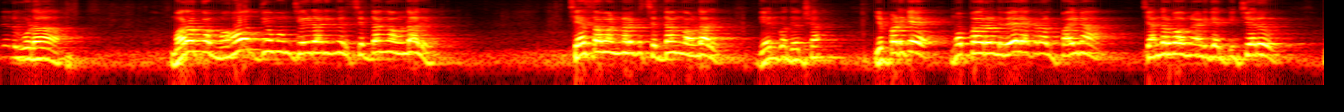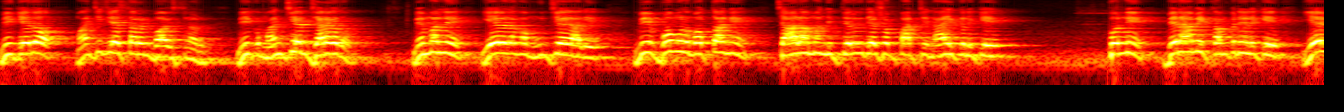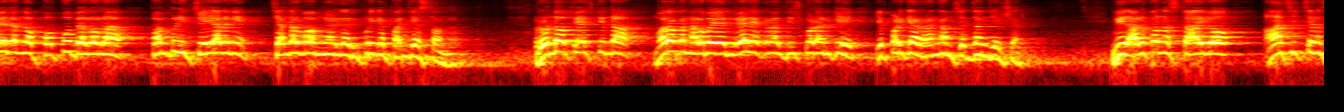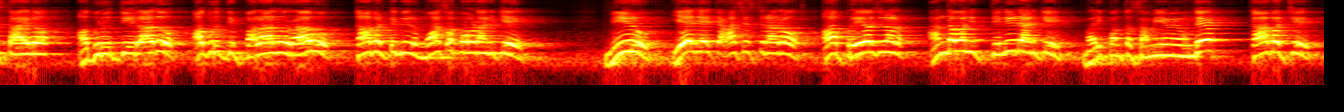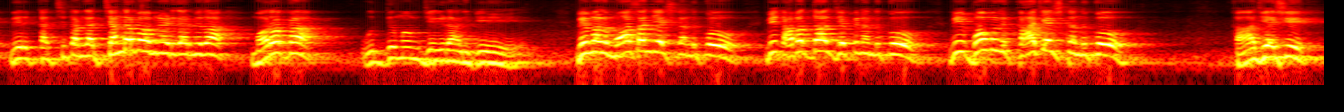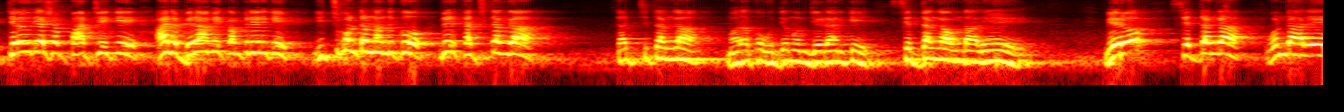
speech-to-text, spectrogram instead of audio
మహిళలు కూడా మరొక మహోద్యమం చేయడానికి మీరు సిద్ధంగా ఉండాలి. చేస్తామంటున్నారు సిద్ధంగా ఉండాలి. దేనికో తెలుసా? ఇప్పటికే ముప్పై రెండు వేల ఎకరాల పైన చంద్రబాబు నాయుడు గారికి ఇచ్చారు. మీకేదో మంచి చేస్తారని భావిస్తున్నారు. మీకు మంచి ఏం జరగదు. మిమ్మల్ని ఏ విధంగా ముంచేయాలి? మీ భూముల మొత్తాన్ని చాలామంది తెలుగుదేశం పార్టీ నాయకులకి కొన్ని బినామీ కంపెనీలకి ఏ విధంగా పప్పు బెల్లల పంపిణీ చేయాలని చంద్రబాబు నాయుడు గారు ఇప్పటికే పనిచేస్తూ ఉన్నారు. రెండో ఫేజ్ కింద మరొక నలభై ఐదు వేల ఎకరాలు తీసుకోవడానికి ఇప్పటికే రంగం సిద్ధం చేశారు. మీరు అనుకున్న స్థాయిలో ఆశించిన స్థాయిలో అభివృద్ధి రాదు అభివృద్ధి ఫలాలు రావు. కాబట్టి మీరు మోసపోవడానికి మీరు ఏదైతే ఆశిస్తున్నారో ఆ ప్రయోజనాలు అందవని తెలియడానికి మరికొంత సమయమే ఉంది. కాబట్టి మీరు ఖచ్చితంగా చంద్రబాబు నాయుడు గారి మీద మరొక ఉద్యమం చేయడానికి మిమ్మల్ని మోసం చేసినందుకు మీకు అబద్ధాలు చెప్పినందుకు మీ భూముల్ని కాజేసినందుకు కాజేసి తెలుగుదేశం పార్టీకి ఆయన బినామీ కంపెనీలకి ఇచ్చుకుంటున్నందుకు మీరు ఖచ్చితంగా ఖచ్చితంగా మరొక ఉద్యమం చేయడానికి సిద్ధంగా ఉండాలి. మీరు సిద్ధంగా ఉండాలి.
